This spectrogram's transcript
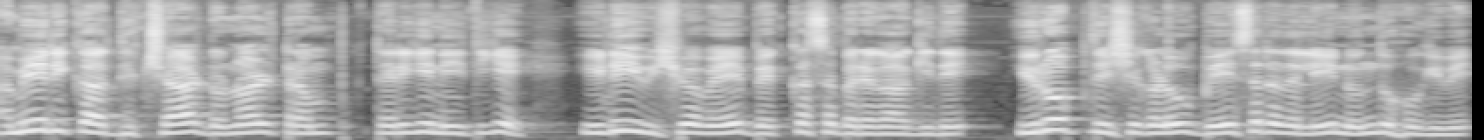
ಅಮೆರಿಕ ಅಧ್ಯಕ್ಷ ಡೊನಾಲ್ಡ್ ಟ್ರಂಪ್ ತೆರಿಗೆ ನೀತಿಗೆ ಇಡೀ ವಿಶ್ವವೇ ಬೆಕ್ಕಸ ಬೆರಗಾಗಿದೆ. ಯುರೋಪ್ ದೇಶಗಳು ಬೇಸರದಲ್ಲಿ ನೊಂದು ಹೋಗಿವೆ.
